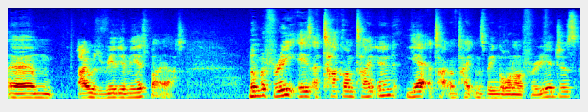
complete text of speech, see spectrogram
Um, I was really amazed by that. Number three is Attack on Titan. Yeah, Attack on Titan's been going on for ages.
